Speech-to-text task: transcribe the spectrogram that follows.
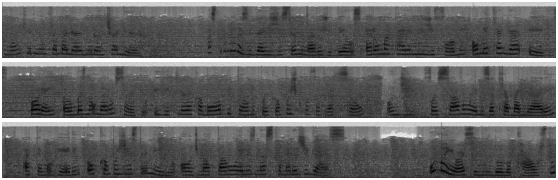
que não queriam trabalhar durante a guerra. As primeiras ideias de exterminar os judeus eram matar eles de fome ou metralhar eles. Porém, ambas não deram certo e Hitler acabou optando por campos de concentração onde forçavam eles a trabalharem até morrerem ou campos de extermínio onde matavam eles nas câmeras de gás. O maior símbolo do Holocausto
